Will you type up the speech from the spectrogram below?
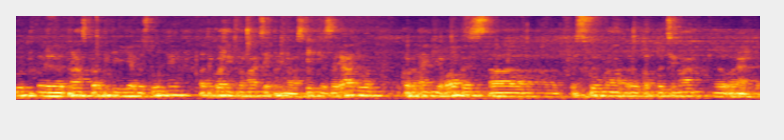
Тут е, транспорт, який є доступний, а також інформація про нього, скільки заряду, коротенький опис та е, сума, е, тобто ціна оренди.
